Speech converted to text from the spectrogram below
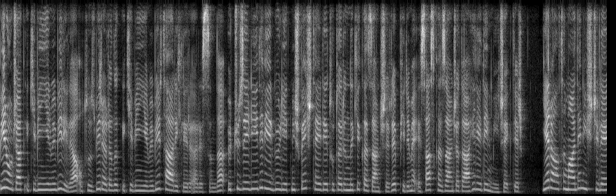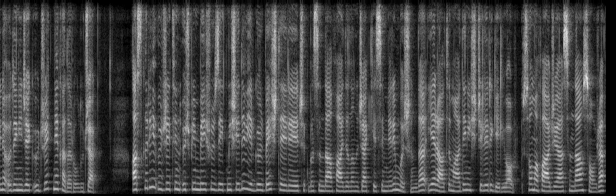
1 Ocak 2021 ila 31 Aralık 2021 tarihleri arasında 357,75 TL tutarındaki kazançları prime esas kazanca dahil edilmeyecektir. Yeraltı maden işçilerine ödenecek ücret ne kadar olacak? Asgari ücretin 3577,5 TL'ye çıkmasından faydalanacak kesimlerin başında yeraltı maden işçileri geliyor. Soma faciasından sonra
